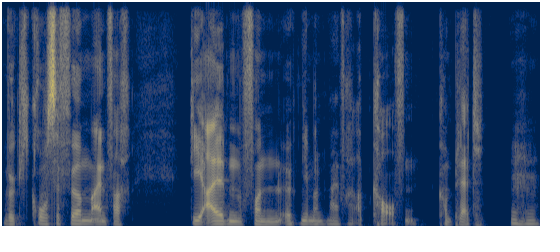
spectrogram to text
wirklich große Firmen einfach die Alben von irgendjemandem einfach abkaufen. Komplett. Mhm.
